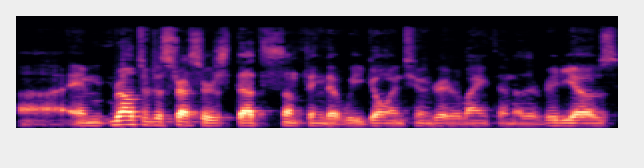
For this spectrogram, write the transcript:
Uh, and relative to stressors, that's something that we go into in greater length in other videos.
